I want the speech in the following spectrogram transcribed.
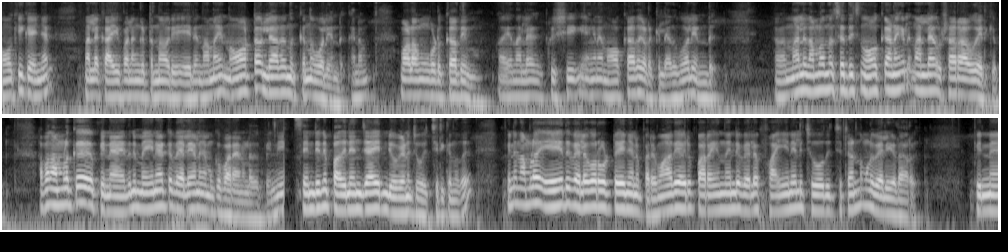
നോക്കിക്കഴിഞ്ഞാൽ നല്ല കായ്ഫലം കിട്ടുന്ന ഒരു ഏരിയ. നന്നായി നോട്ടമില്ലാതെ നിൽക്കുന്ന പോലെയുണ്ട്. കാരണം വളവും കൊടുക്കാതെയും നല്ല കൃഷി എങ്ങനെ നോക്കാതെ കിടക്കില്ല അതുപോലെ ഉണ്ട്. എന്നാലും നമ്മളൊന്ന് ശ്രദ്ധിച്ച് നോക്കുകയാണെങ്കിൽ നല്ല ഉഷാറാവുമായിരിക്കും. അപ്പോൾ നമ്മൾക്ക് പിന്നെ ഇതിന് മെയിനായിട്ട് വിലയാണ് നമുക്ക് പറയാനുള്ളത്. പിന്നെ സെന്റിന് പതിനഞ്ചായിരം രൂപയാണ് ചോദിച്ചിരിക്കുന്നത്. പിന്നെ നമ്മൾ ഏത് വില കുറവിട്ട് കഴിഞ്ഞാലും പരമാവധി അവർ പറയുന്നതിന്റെ വില ഫൈനൽ ചോദിച്ചിട്ടാണ് നമ്മൾ വിലയിടാറ്. പിന്നെ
